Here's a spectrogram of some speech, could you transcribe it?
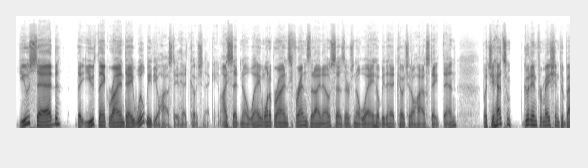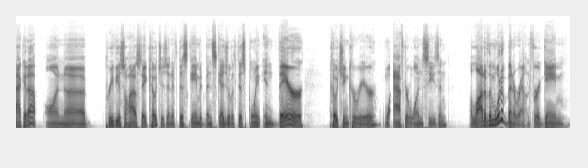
You said that you think Ryan Day will be the Ohio State head coach in that game. I said no way. One of Ryan's friends that I know says there's no way he'll be the head coach at Ohio State then. But you had some good information to back it up on uh, previous Ohio State coaches, and if this game had been scheduled at this point in their coaching career after one season, a lot of them would have been around for a game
